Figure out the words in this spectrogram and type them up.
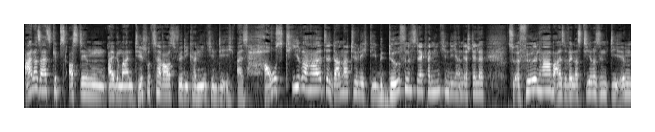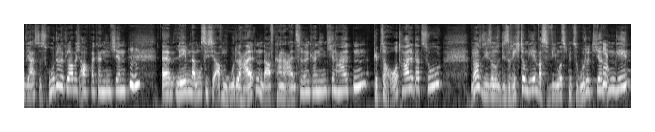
Einerseits gibt es aus dem allgemeinen Tierschutz heraus für die Kaninchen, die ich als Haustiere halte, dann natürlich die Bedürfnisse der Kaninchen, die ich an der Stelle zu erfüllen habe. Also wenn das Tiere sind, die im, wie heißt es, Rudel, glaube ich, auch bei Kaninchen mhm. ähm, leben, dann muss ich sie auch im Rudel halten, darf keine einzelnen Kaninchen halten. Gibt es auch Urteile dazu, ne, die so diese Richtung gehen, was, wie muss ich mit so Rudeltieren ja. umgehen.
